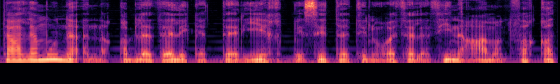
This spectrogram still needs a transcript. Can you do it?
تعلمون أن قبل ذلك التاريخ ب 36 عاما فقط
